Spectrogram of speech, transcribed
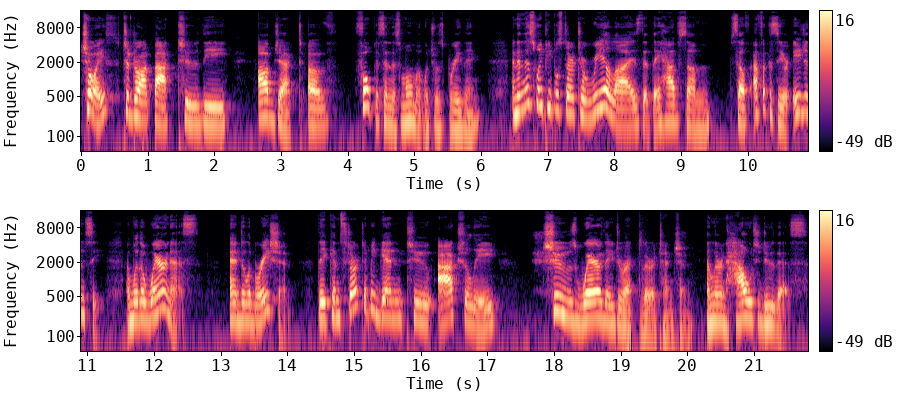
choice to draw it back to the object of focus in this moment, which was breathing. And in this way, people start to realize that they have some self efficacy or agency. And with awareness and deliberation, they can start to begin to actually choose where they direct their attention and learn how to do this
